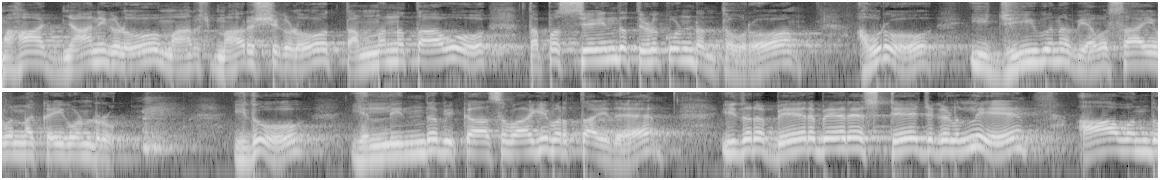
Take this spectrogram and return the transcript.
ಮಹಾಜ್ಞಾನಿಗಳು, ಮಹರ್ಷಿ, ಮಹರ್ಷಿಗಳು ತಮ್ಮನ್ನು ತಾವು ತಪಸ್ಸೆಯಿಂದ ತಿಳ್ಕೊಂಡಂಥವರು, ಅವರು ಈ ಜೀವನ ವ್ಯವಸಾಯವನ್ನು ಕೈಗೊಂಡರು. ಇದು ಎಲ್ಲಿಂದ ವಿಕಾಸವಾಗಿ ಬರ್ತಾ ಇದೆ, ಇದರ ಬೇರೆ ಬೇರೆ ಸ್ಟೇಜ್ಗಳಲ್ಲಿ ಆ ಒಂದು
